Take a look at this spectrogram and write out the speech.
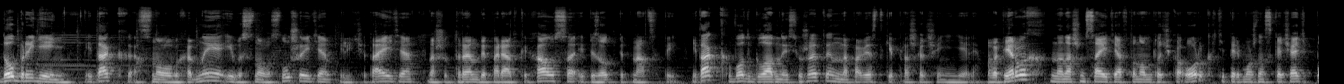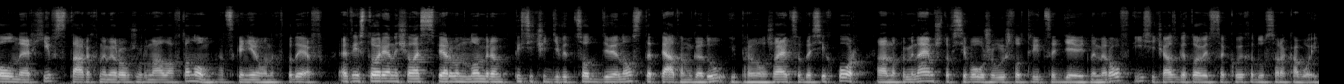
Добрый день! Итак, снова выходные, и вы снова слушаете или читаете наши тренды порядка и хаоса, эпизод 15. Итак, вот главные сюжеты на повестке прошедшей недели. Во-первых, на нашем сайте autonom.org теперь можно скачать полный архив старых номеров журнала «Автоном», отсканированных в PDF. Эта история началась с первым номером в 1995 году и продолжается до сих пор. А напоминаем, что всего уже вышло 39 номеров и сейчас готовится к выходу 40 -й.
